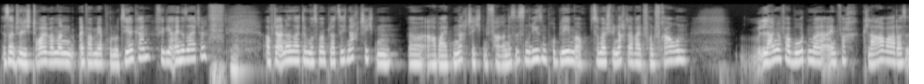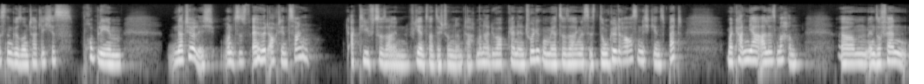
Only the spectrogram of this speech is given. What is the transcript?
ist natürlich toll, weil man einfach mehr produzieren kann für die eine Seite. Ja. Auf der anderen Seite muss man plötzlich Nachtschichten äh, arbeiten, Nachtschichten fahren. Das ist ein Riesenproblem, auch zum Beispiel Nachtarbeit von Frauen. Lange verboten, weil einfach klar war, das ist ein gesundheitliches Problem. Natürlich. Und es erhöht auch den Zwang, aktiv zu sein, 24 Stunden am Tag. Man hat überhaupt keine Entschuldigung mehr zu sagen, es ist dunkel draußen, ich gehe ins Bett. Man kann ja alles machen. Ähm, insofern,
